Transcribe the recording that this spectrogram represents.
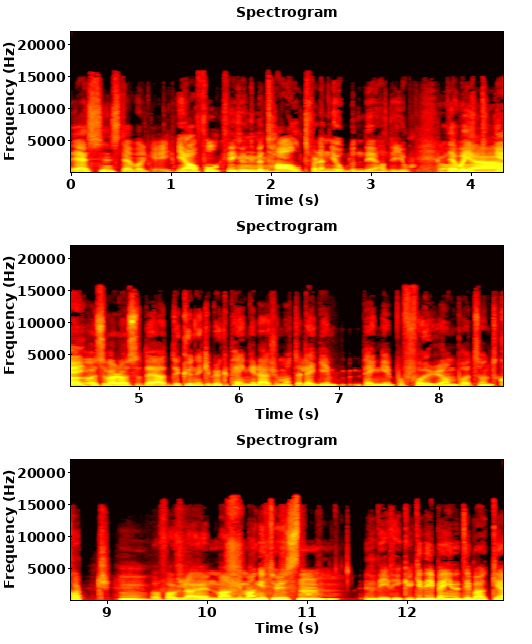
Jeg syns det var gøy. Ja, folk fikk jo ikke Mm. betalt for den jobben de hadde gjort. Og... Det var ikke ja, gøy. Og så var det også det at du kunne ikke bruke penger der, så du måtte legge inn penger på forhånd på et sånt kort. Mm. Og folk la inn mange, mange tusen. De fikk jo ikke de pengene tilbake.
